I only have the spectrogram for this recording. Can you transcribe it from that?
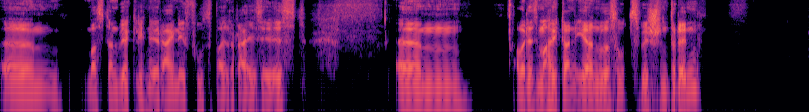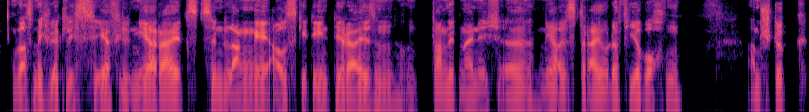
ähm, was dann wirklich eine reine Fußballreise ist. Ähm, aber das mache ich dann eher nur so zwischendrin. Was mich wirklich sehr viel mehr reizt, sind lange, ausgedehnte Reisen. Und damit meine ich äh, mehr als drei oder vier Wochen am Stück,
